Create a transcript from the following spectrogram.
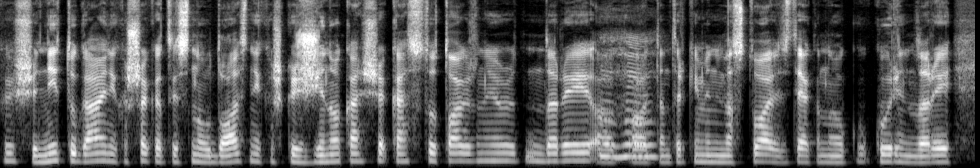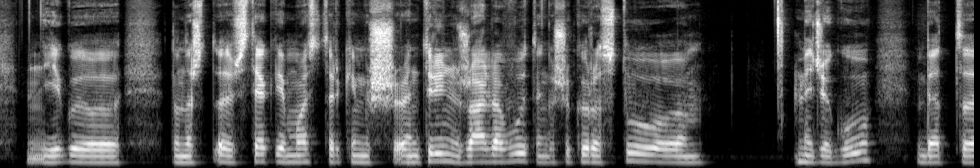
kas čia, nei tu gauni kažkokią tais naudos, nei kažkas žino, kas, čia, kas tu toks, žinai, darai, o, mhm. o ten, tarkim, investuoji vis tiek, nu, kū- kūrinį darai, jeigu, ten aš, aš vis tiek įmuosi, tarkim, iš antrinių žaliavų, ten kažkokių rastų medžiagų, bet e,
